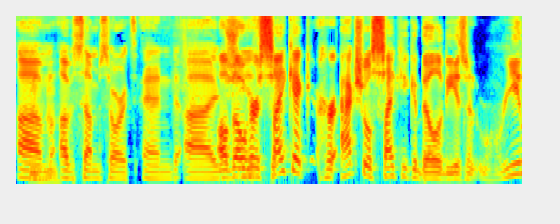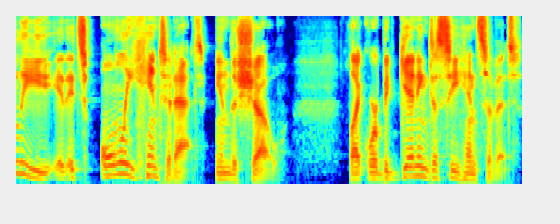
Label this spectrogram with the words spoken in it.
um, of some sorts. And uh, Although her psychic, her actual psychic ability isn't really, it's only hinted at in the show. Like we're beginning to see hints of it.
